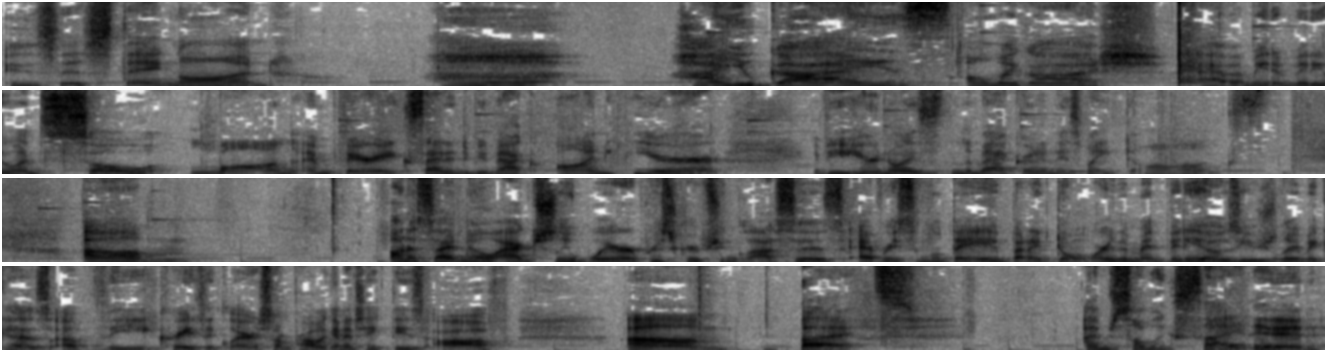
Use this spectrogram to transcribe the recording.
Is this thing on? Hi you guys. Oh my gosh. I haven't made a video in so long. I'm very excited to be back on here. If you hear noises in the background, it is my dogs. Um, on a side note, I actually wear prescription glasses every single day, but I don't wear them in videos usually because of the crazy glare. So I'm probably gonna take these off. Um, but I'm so excited.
